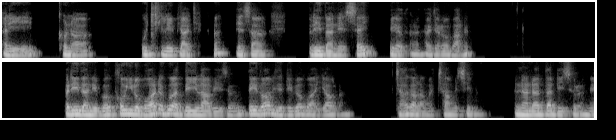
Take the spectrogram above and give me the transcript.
အဲ့ဒီခုနဝိထိလေးပြချင်နော်ပြင်စာပရိသန်နေစိတ်ပြီးတော့ခါကျတော့ဗာလဲပရိသန်နေဘုန်းကြီးတို့ဘဝတကူကသေလာပြီဆိုသေသွားပြီဒီဘက်ဘဝရောက်လာဈာကာလမှာခြားမရှိဘူး အနန္တတတ္တိဆိုတာ ਨੇ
